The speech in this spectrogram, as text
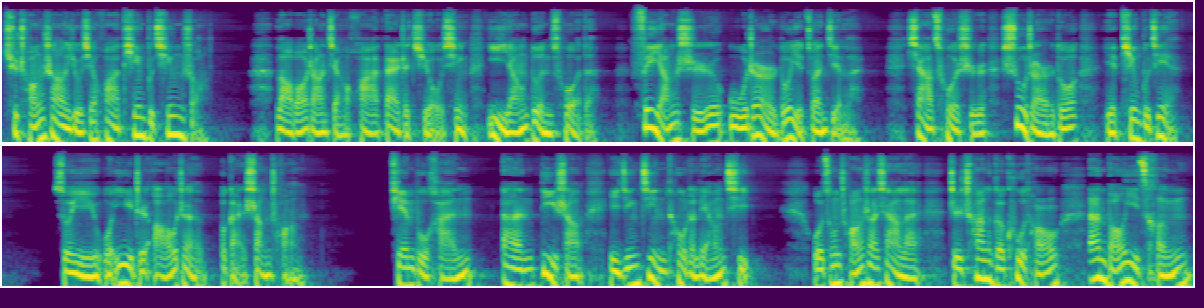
去床上有些话听不清爽。老保长讲话带着酒性，抑扬顿挫的，飞扬时捂着耳朵也钻进来，下错时竖着耳朵也听不见，所以我一直熬着不敢上床。天不寒，但地上已经浸透了凉气。我从床上下来，只穿了个裤头，单薄一层，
